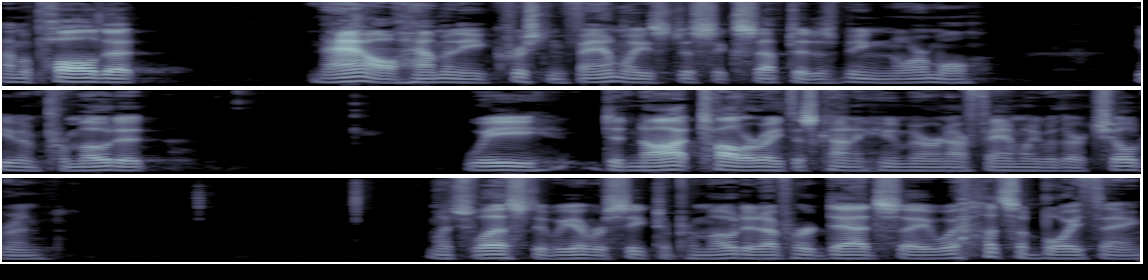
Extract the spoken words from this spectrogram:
I'm appalled at now how many Christian families just accept it as being normal, even promote it. We did not tolerate this kind of humor in our family with our children, much less did we ever seek to promote it. I've heard dads say, well, it's a boy thing.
